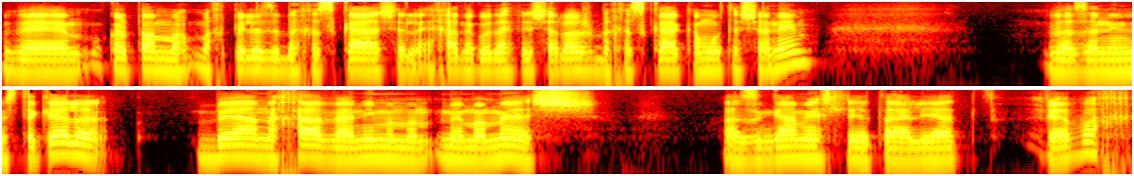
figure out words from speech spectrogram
וכל פעם מכפיל את זה בחזקה של 1.03 בחזקה כמות השנים. ואז אני מסתכל בהנחה ואני מממש אז גם יש לי את העליית רווח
